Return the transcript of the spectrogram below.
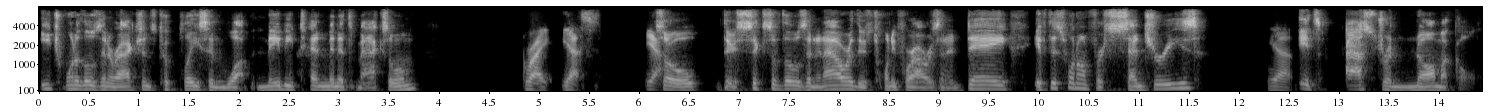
Each one of those interactions took place in what, maybe 10 minutes maximum. Right. Yes. Yeah. So there's six of those in an hour. There's 24 hours in a day. If this went on for centuries, Yeah. it's astronomical.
